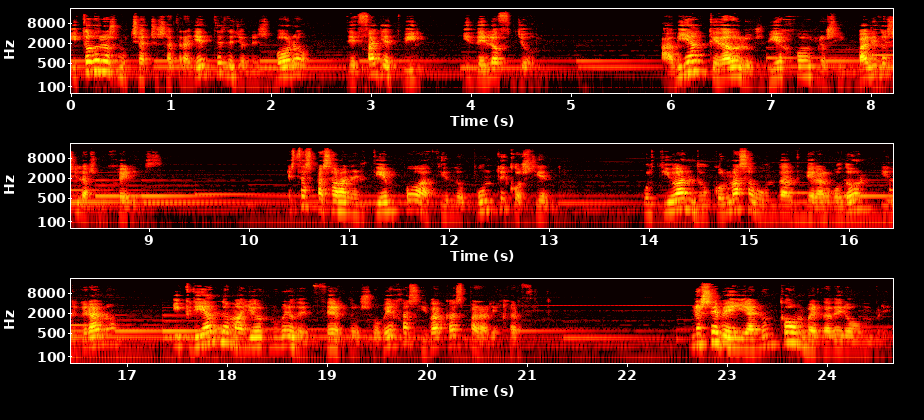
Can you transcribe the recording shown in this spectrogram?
y todos los muchachos atrayentes de Jonesboro de Fayetteville y de Lovejoy. Habían quedado los viejos, los inválidos y las mujeres. Estas pasaban el tiempo haciendo punto y cosiendo, cultivando con más abundancia el algodón y el grano y criando mayor número de cerdos, ovejas y vacas para el ejército. No se veía nunca un verdadero hombre,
